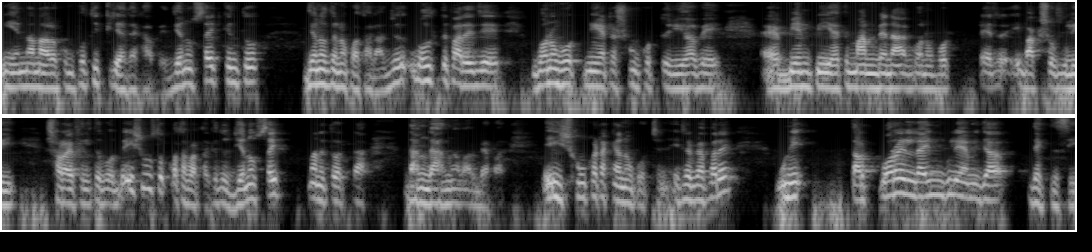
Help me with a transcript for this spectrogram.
নিয়ে নানা রকম প্রতিক্রিয়া দেখাবে। জেনোসাইড কিন্তু যেন তেন কথা না বলতে পারে যে গণভোট নিয়ে একটা সংকট তৈরি হবে বিএনপি হয়তো মানবে না, গণভোটের এই বাক্সগুলি সরাই ফেলতে বলবে, এই সমস্ত কথাবার্তা। কিন্তু জেনোসাইড মানে তো একটা দাঙ্গা হাঙ্গামার ব্যাপার। এই সংখ্যাটা কেন করছেন? এটার ব্যাপারে উনি তার পরের লাইনগুলি আমি যা দেখতেছি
